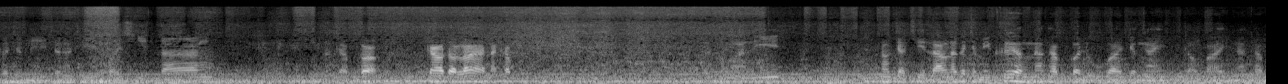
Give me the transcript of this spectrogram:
ก็จะมีเจ้าหน้าที่คอยฉีดล้างนะครับก็ 9 ดอลลาร์นะครับประมาณนี้ นอกจากฉีดล้างแล้วก็จะมีเครื่องนะครับ ก็ดูว่ายังไงต่อไปนะครับ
